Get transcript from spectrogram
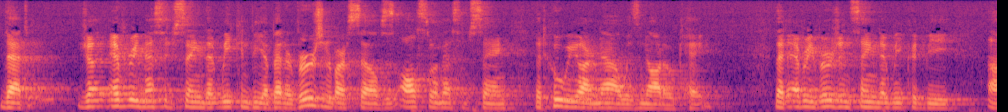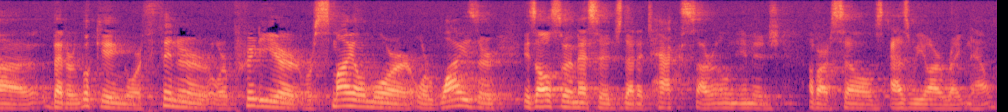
That every message saying that we can be a better version of ourselves is also a message saying that who we are now is not okay. That every version saying that we could be uh, better looking or thinner or prettier or smile more or wiser is also a message that attacks our own image of ourselves as we are right now.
